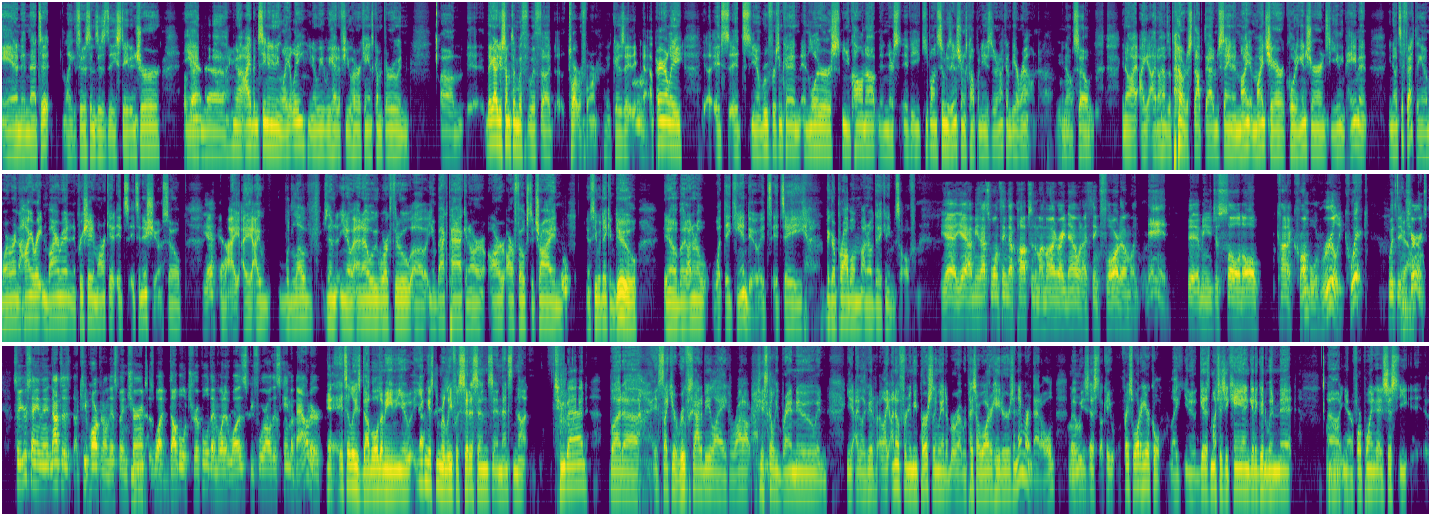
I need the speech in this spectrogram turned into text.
and and that's it. Like Citizens is the state insurer, okay. and uh, you know I haven't seen anything lately. You know we we had a few hurricanes come through and um, they got to do something with with uh, tort reform because it, mm. apparently uh, it's it's you know roofers and, and, and lawyers you know calling up and there's if you keep on suing these insurance companies they're not going to be around you know mm-hmm. so you know I, I don't have the power to stop that i'm just saying in my in my chair quoting insurance getting payment you know it's affecting them when we're in a higher rate environment and appreciated market it's it's an issue so yeah i i, I would love them, you know, and I know we work through, uh, you know, backpack and our, our, our folks to try and, you know, see what they can do, you know, but I don't know what they can do. It's, it's a bigger problem. I don't know if they can even solve. Yeah. Yeah. I mean, that's one thing that pops into my mind right now. And I think Florida, I'm like, man, eh, I mean, you just saw it all kind of crumble really quick with insurance. Yeah. So you're saying that not to uh, keep harping on this, but mm-hmm. insurance is what double, triple than what it was before all this came about, or it's at least doubled. I mean, you you yeah. can get some relief with citizens, and that's not too bad. But uh, it's like your roof's got to be like right out, it's got to be brand new, and yeah, I like, like I know for me personally, we had to replace our water heaters, and they weren't that old, but mm-hmm. we just okay, replace water heater, cool. Like you know, get as much as you can, get a good wind mitt. Uh, mm-hmm. Uh, you know, four point. It's just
